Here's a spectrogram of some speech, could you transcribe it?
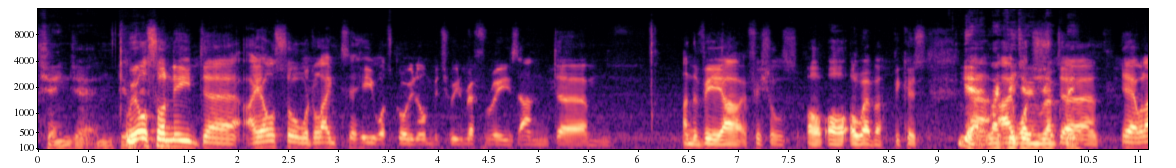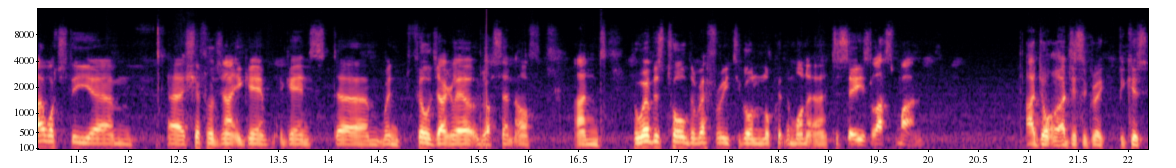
change it and do We it. also need. Uh, I also would like to hear what's going on between referees and um, and the VAR officials or, or, or whoever because Yeah, uh, like I they do in watched, rugby. Uh, yeah, well, I watched the um, uh, Sheffield United game against um, when Phil Jagielka got sent off, and whoever's told the referee to go and look at the monitor to say his last man, I don't. I disagree because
